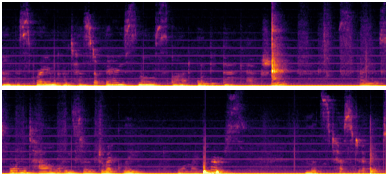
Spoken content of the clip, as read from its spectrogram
have the spray. I'm going to test a very small spot on the back actually spray this on the towel instead of directly on my purse. And let's test it out.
